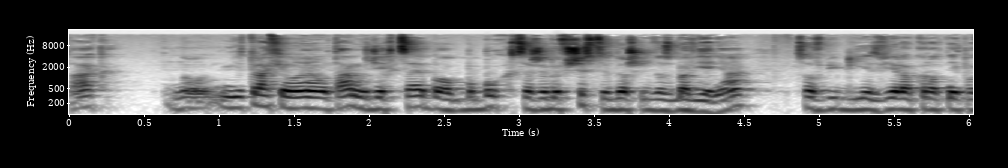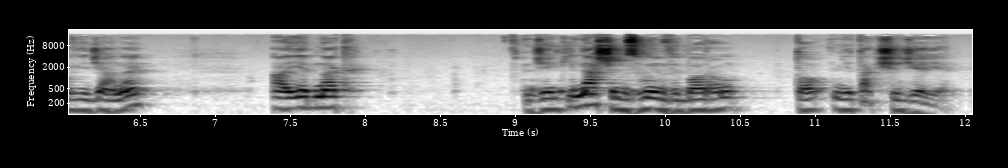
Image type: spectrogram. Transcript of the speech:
tak, no, nie trafią tam, gdzie chce, bo, bo Bóg chce, żeby wszyscy doszli do zbawienia, co w Biblii jest wielokrotnie powiedziane, a jednak dzięki naszym złym wyborom to nie tak się dzieje.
